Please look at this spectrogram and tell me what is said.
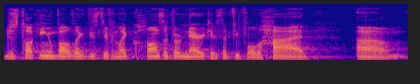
just talking about like these different like concepts or narratives that people had. Um,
